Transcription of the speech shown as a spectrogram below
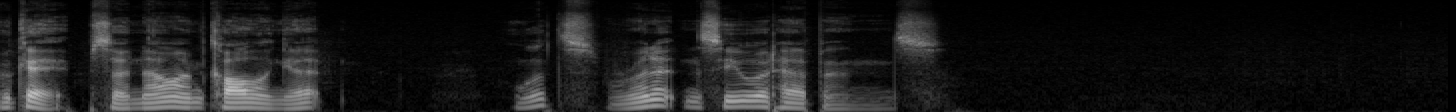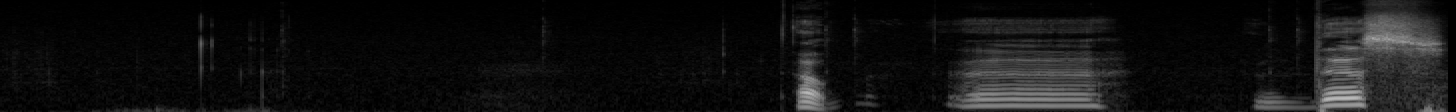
Okay, so now I'm calling it. Let's run it and see what happens. Oh, uh, this,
